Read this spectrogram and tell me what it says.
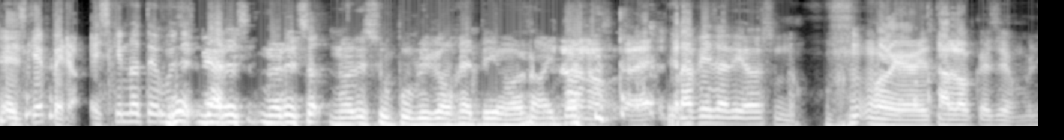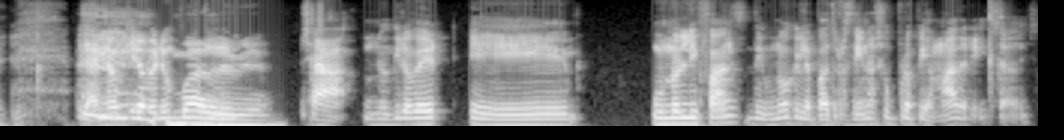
Es que, pero, es que no te puedes no eres, no, eres, no eres su público objetivo, ¿no? No, no, gracias a Dios no. Porque está loco ese hombre. O sea, no quiero ver un, Madre mía. O sea, no quiero ver eh, un OnlyFans de uno que le patrocina a su propia madre, ¿sabes?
